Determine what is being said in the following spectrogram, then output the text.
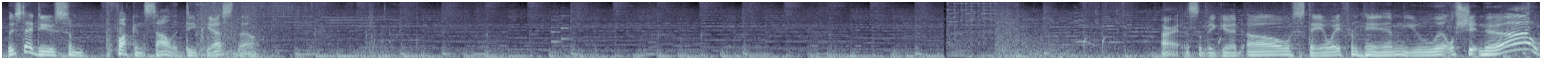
At least I do some fucking solid DPS, though. Alright, this will be good. Oh, stay away from him, you little shit. No!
